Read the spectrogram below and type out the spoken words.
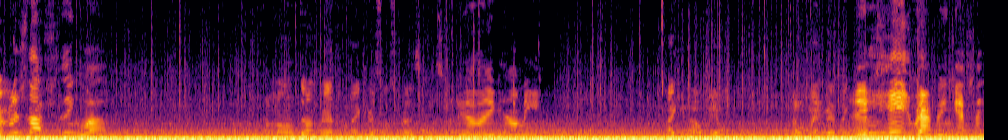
I'm just not feeling well. I'm all done wrapping my Christmas presents. Yeah, well, you can help me. I can help you. I don't mind wrapping I gifts. hate wrapping gifts. I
